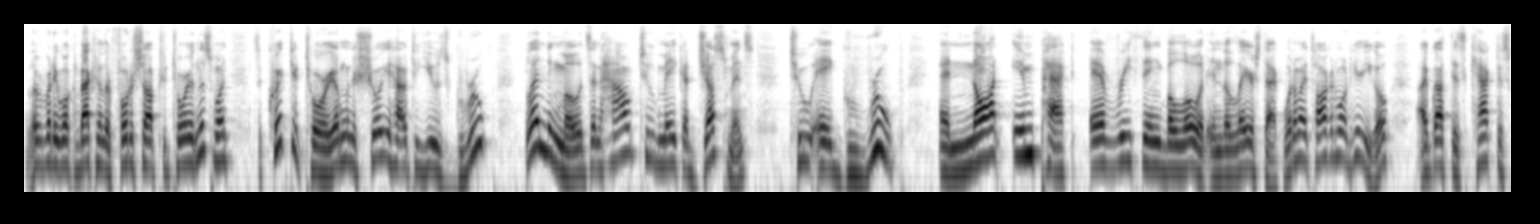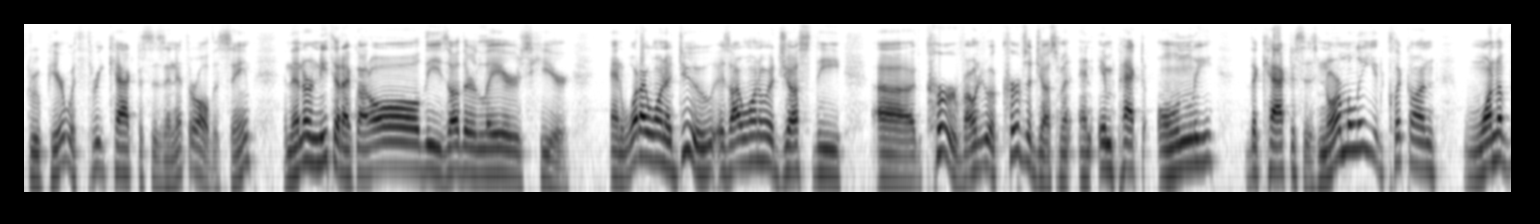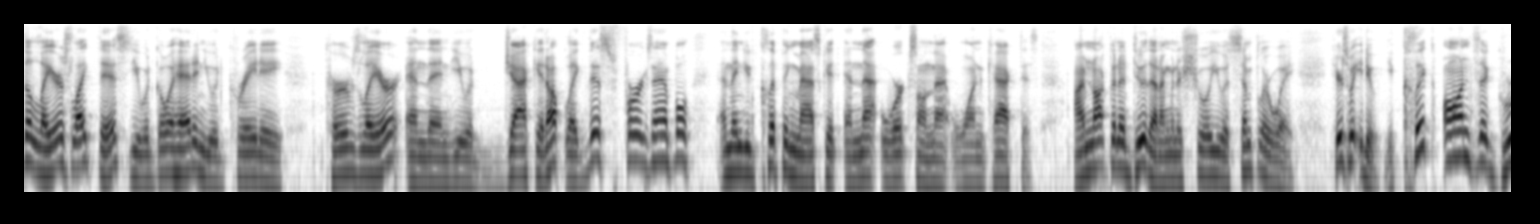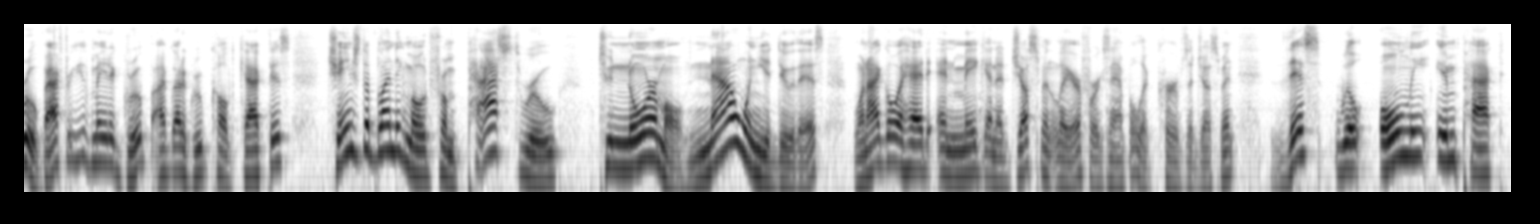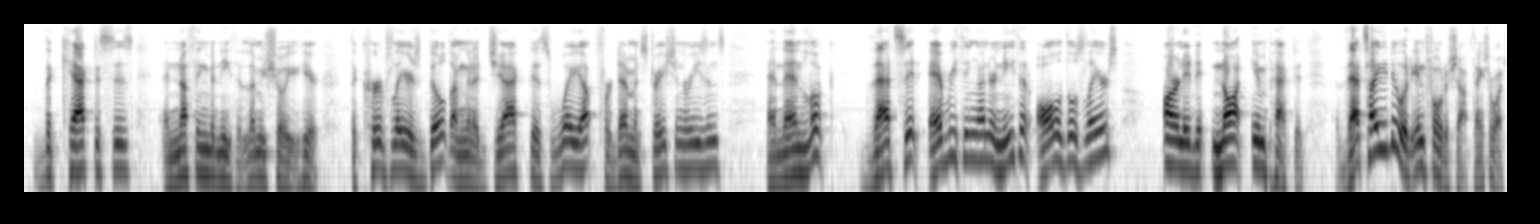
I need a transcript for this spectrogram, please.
Hello everybody, welcome back to another Photoshop tutorial. In this one, it's a quick tutorial. I'm going to show you how to use group blending modes and how to make adjustments to a group and not impact everything below it in the layer stack. What am I talking about? Here you go. I've got this cactus group here with three cactuses in it. They're all the same. And then underneath it, I've got all these other layers here. And what I want to do is I want to adjust the uh, curve. I want to do a curves adjustment and impact only the cactuses. Normally, you'd click on one of the layers like this. You would go ahead and you would create a curves layer and then you would jack it up like this, for example, and then you'd clipping mask it and that works on that one cactus. I'm not going to do that. I'm going to show you a simpler way. Here's what you do. You click on the group. After you've made a group, I've got a group called cactus. Change the blending mode from pass through to normal. Now when you do this, when I go ahead and make an adjustment layer, for example, a curves adjustment, this will only impact the cactuses and nothing beneath it. Let me show you here. The curves layer is built. I'm going to jack this way up for demonstration reasons. And then look, that's it. Everything underneath it, all of those layers, are not impacted. That's how you do it in Photoshop. Thanks for watching.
